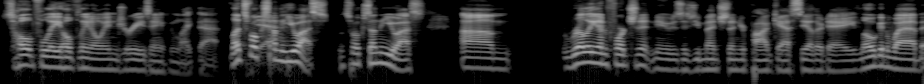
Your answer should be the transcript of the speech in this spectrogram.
So hopefully, hopefully no injuries, anything like that. Let's focus yeah. on the US. Let's focus on the US. Um, really unfortunate news, as you mentioned on your podcast the other day. Logan Webb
